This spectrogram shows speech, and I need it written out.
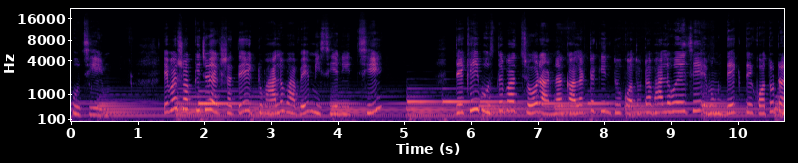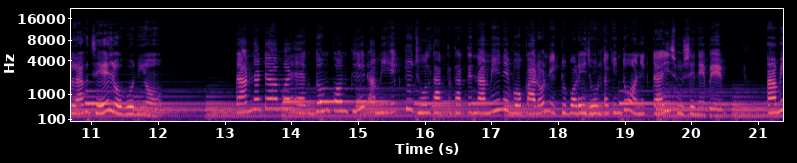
কুচি। এবার সবকিছু একসাথে একটু ভালোভাবে মিশিয়ে নিচ্ছি। দেখেই বুঝতে পারছ রান্নার কালারটা কিন্তু কতটা ভালো হয়েছে এবং দেখতে কতটা লাগছে লোভনীয়। রান্নাটা আমার একদম কমপ্লিট। আমি একটু ঝোল থাকতে থাকতে নামিয়ে নেব, কারণ একটু পরে ঝোলটা কিন্তু অনেকটাই শুষে নেবে। আমি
